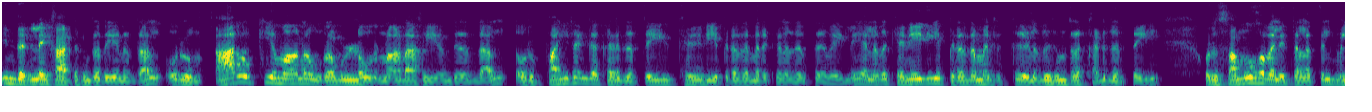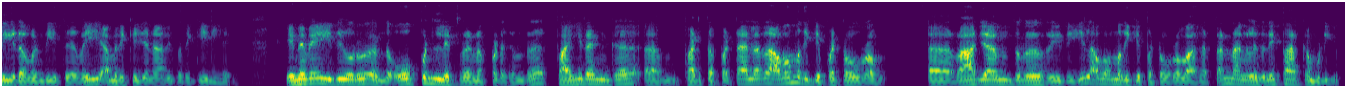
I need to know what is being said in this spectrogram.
இந்த நிலை காட்டுகின்றது ஏனென்றால் ஒரு ஆரோக்கியமான உறவுள்ள ஒரு நாடாக இருந்திருந்தால் ஒரு பகிரங்க கடிதத்தை கனேடிய பிரதமருக்கு எழுத தேவையில்லை அல்லது கனேடிய பிரதமருக்கு எழுதுகின்ற கடிதத்தை ஒரு சமூக வலைத்தளத்தில் வெளியிட வேண்டிய தேவை அமெரிக்க ஜனாதிபதிக்கு இல்லை. எனவே இது ஒரு அந்த ஓப்பன் லெட்டர் எனப்படுகின்ற பகிரங்க படுத்தப்பட்ட அல்லது அவமதிக்கப்பட்ட உறவு. ராஜாந்திர ரீதியில் அவமதிக்கப்பட்ட உறவாகத்தான் நாங்கள் இதனை பார்க்க முடியும்.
